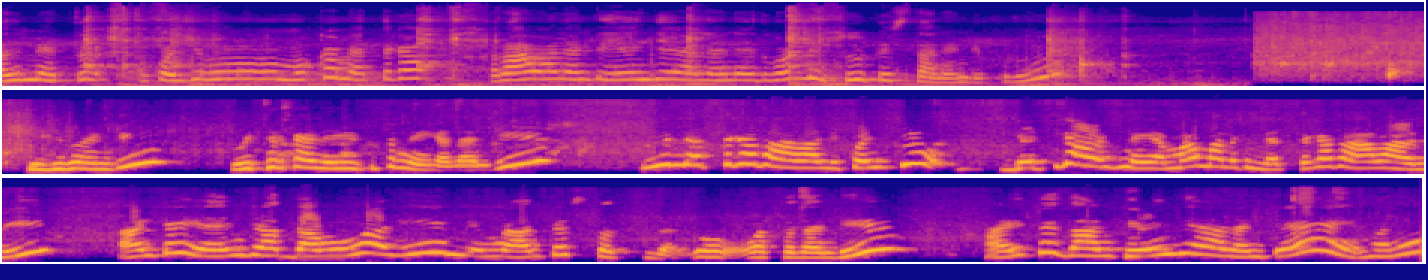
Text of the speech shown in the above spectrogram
అది మెత్త కొంచెం ముక్క మెత్తగా రావాలంటే ఏం చేయాలనేది కూడా నేను చూపిస్తానండి ఇప్పుడు. ఇదిగోండి ఉసిరికాయలు ఎగుతున్నాయి కదండి. ఇవి మెత్తగా రావాలి కొంచెం గట్టిగా ఉంటున్నాయి అమ్మ మనకి మెత్తగా రావాలి. అంటే ఏం చేద్దాము అని మేము అనిపిస్తుంది. వస్తుందండి. అయితే దానికి ఏం చేయాలంటే మనం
